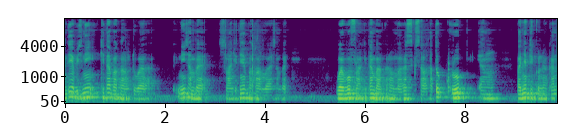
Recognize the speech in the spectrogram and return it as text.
nanti habis ini kita bakal dua ini sampai selanjutnya bakal bahas sampai werewolf lah. Kita bakal bahas salah satu grup yang banyak digunakan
